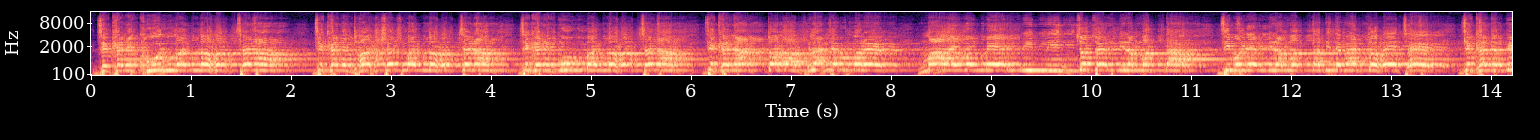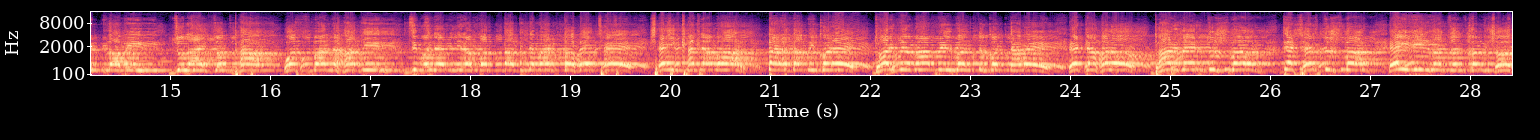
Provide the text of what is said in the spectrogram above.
যেখানে খুন বন্ধ হচ্ছে না, যেখানে ধর্ষণ বন্ধ হচ্ছে না, যেখানে গুম বন্ধ হচ্ছে না, যেখানে আটতলা ফ্ল্যাটের উপরে মা এবং মেয়ের ইজ্জতের নিরাপত্তা, জীবনের নিরাপত্তা দিতে ব্যর্থ হয়েছে, যেখানে বিপ্লবী জুলাই যোদ্ধা ওসমান হাদির জীবনের নিরাপত্তা দিতে ব্যর্থ হয়েছে সেইখানে আমার তারা দাবি করে ধর্মীয় মাহফিল বন্ধ করতে হবে এটা হলো ধর্মের দুশ্মন দেশের দুশ্মন এই নির্বাচন কমিশন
